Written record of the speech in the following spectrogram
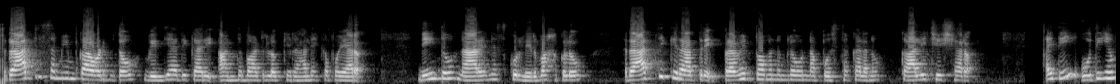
రాత్రి సమయం కావడంతో విద్యాధికారి అందుబాటులోకి రాలేకపోయారు. దీంతో నారాయణ స్కూల్ నిర్వాహకులు రాత్రికి రాత్రి ప్రైవేట్ భవనంలో ఉన్న పుస్తకాలను ఖాళీ చేశారు. అయితే ఉదయం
